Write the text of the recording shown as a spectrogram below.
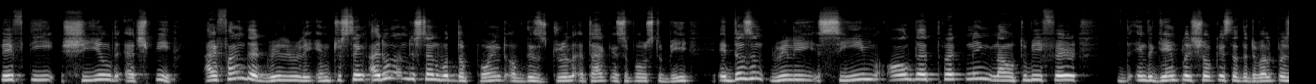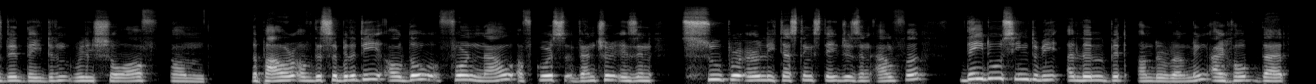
50 shield hp I find that really, really interesting. I don't understand what the point of this drill attack is supposed to be. It doesn't really seem all that threatening. Now, to be fair, in the gameplay showcase that the developers did, they didn't really show off um, the power of this ability. Although, for now, of course, Venture is in super early testing stages in alpha. They do seem to be a little bit underwhelming. I hope that,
